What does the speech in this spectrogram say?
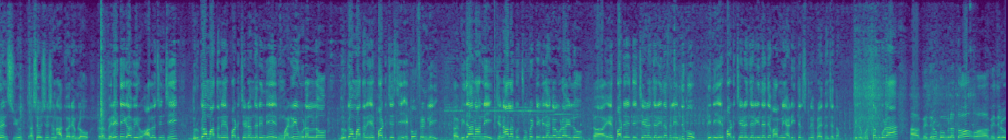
ఫ్రెండ్స్ యూత్ అసోసియేషన్ ఆధ్వర్యంలో ఇక్కడ వెరైటీగా వీరు ఆలోచించి దుర్గామాతను ఏర్పాటు చేయడం జరిగింది. మర్రి ఊడలలో దుర్గామాతను ఏర్పాటు చేసి ఎకో ఫ్రెండ్లీ విధానాన్ని జనాలకు చూపెట్టే విధంగా కూడా వీళ్ళు ఏర్పాటు అయితే చేయడం జరిగింది. అసలు ఎందుకు దీన్ని ఏర్పాటు చేయడం జరిగింది అయితే వారిని అడిగి తెలుసుకునే ప్రయత్నం చేద్దాం. వీళ్ళు మొత్తం కూడా వెదురు బొంగులతో వెదురు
